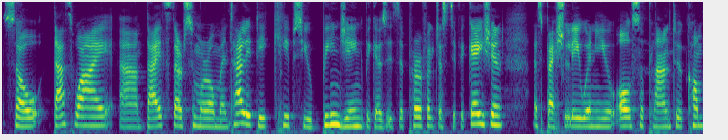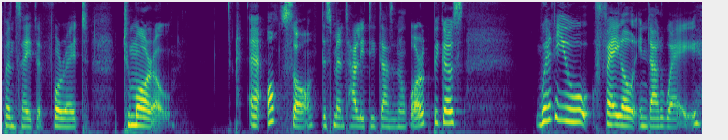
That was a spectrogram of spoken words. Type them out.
So that's why uh, diet starts tomorrow mentality keeps you binging because it's a perfect justification, especially when you also plan to compensate for it tomorrow. Uh, also, this mentality doesn't work because when you fail in that way,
